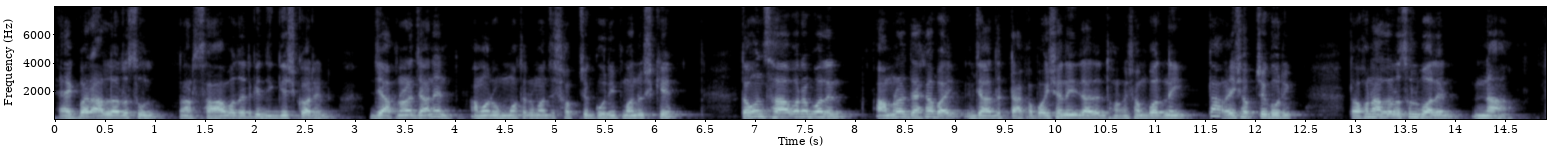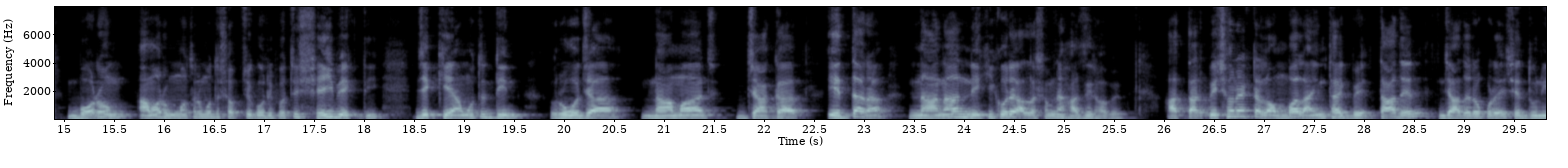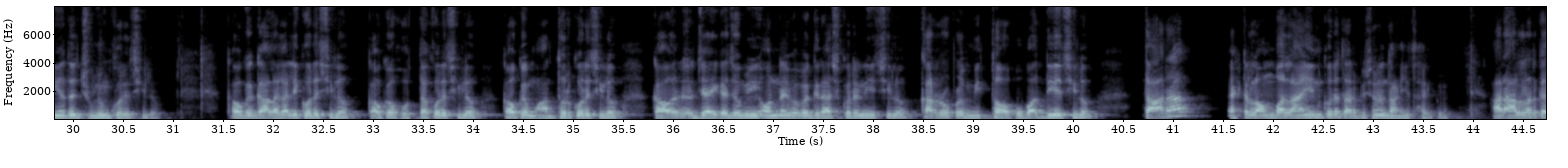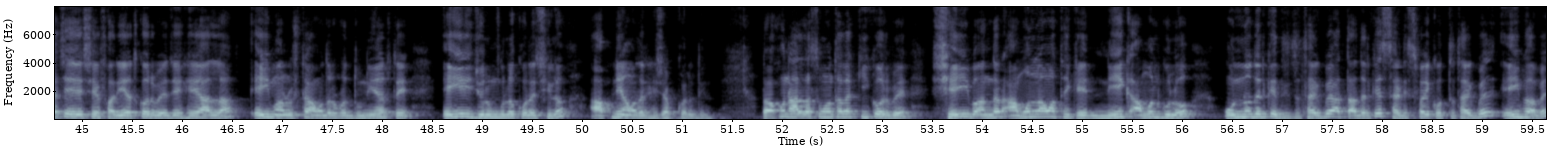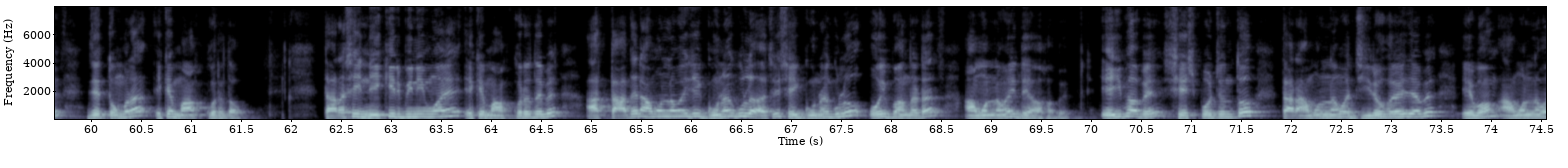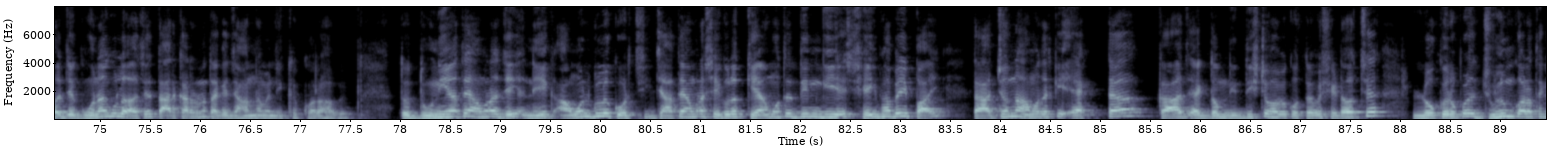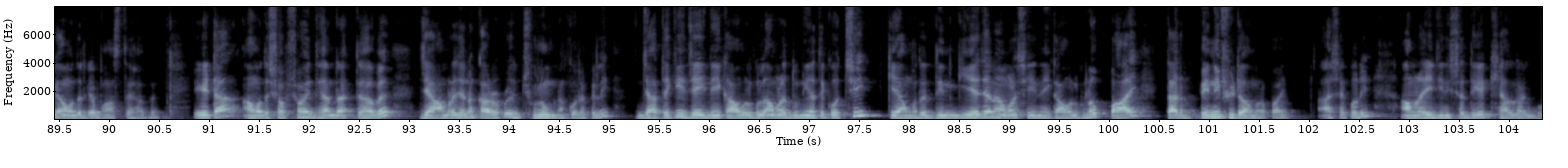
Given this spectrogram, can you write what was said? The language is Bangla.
একবার আল্লাহ রসুল তাঁর সাহাবাদেরকে জিজ্ঞেস করেন যে, আপনারা জানেন আমার উম্মতের মাঝে সবচেয়ে গরিব মানুষকে তখন সাহাবারা বলেন, আমরা দেখা পাই যাদের টাকা পয়সা নেই, যাদের ধন সম্পদ নেই, তারাই সবচেয়ে গরিব। তখন আল্লাহ রসুল বলেন, না, বরং আমার উম্মতের মধ্যে সবচেয়ে গরিব হচ্ছে সেই ব্যক্তি যে কেয়ামতের দিন রোজা, নামাজ জাকাত এর দ্বারা নানান নেকি করে আল্লাহর সামনে হাজির হবে। আর তার পেছনে একটা লম্বা লাইন থাকবে, তাদের, যাদের ওপরে সে দুনিয়াতে জুলুম করেছিল। কাউকে গালাগালি করেছিল, কাউকে হত্যা করেছিল, কাউকে মারধর করেছিল কারোর জায়গা জমি অন্যায়ভাবে গ্রাস করে নিয়েছিল, কারোর ওপরে মিথ্যা অপবাদ দিয়েছিল। তারা একটা লম্বা লাইন করে তার পিছনে দাঁড়িয়ে থাকবে। আর আল্লাহর কাছে এসে ফরিয়াদ করবে যে, হে আল্লাহ, এই মানুষটা আমাদের উপর দুনিয়াতে এই এই জুলুমগুলো করেছিল, আপনি আমাদের হিসাব করে দিন। তখন আল্লাহ সুমতালা কী করবে? সেই বান্দার আমল নামা থেকে নেক আমলগুলো অন্যদেরকে দিতে থাকবে আর তাদেরকে স্যাটিসফাই করতে থাকবে। এইভাবে যে, তোমরা একে মাফ করে দাও। তারা সেই নেকির বিনিময়ে একে মাফ করে দেবে আর তাদের আমল নামায় যে গুণাগুলো আছে, সেই গুণাগুলো ওই বান্দাটার আমল নামায় দেওয়া হবে। এইভাবে শেষ পর্যন্ত তার আমল নামা জিরো হয়ে যাবে এবং আমল নামার যে গুণাগুলো আছে, তার কারণে তাকে জাহান্নামে নিক্ষেপ করা হবে। তো দুনিয়াতে আমরা যে নেক আমলগুলো করছি, যাতে আমরা সেগুলো কেয়ামতের দিন গিয়ে সেইভাবেই পাই তার জন্য আমাদেরকে একটা কাজ একদম নির্দিষ্টভাবে করতে হবে, সেটা হচ্ছে লোকের ওপরে জুলুম করা থেকে আমাদেরকে বাঁচতে হবে। এটা আমাদের সবসময় ধ্যান রাখতে হবে যে আমরা যেন কারোর উপরে জুলুম না করে ফেলি, যাতে কি যেই নেই কামলগুলো আমরা দুনিয়াতে করছি কে আমাদের দিন গিয়ে যেন আমরা সেই নেই কামলগুলো পাই, তার বেনিফিটও আমরা পাই। আশা করি আমরা এই জিনিসটার দিকে খেয়াল রাখব।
